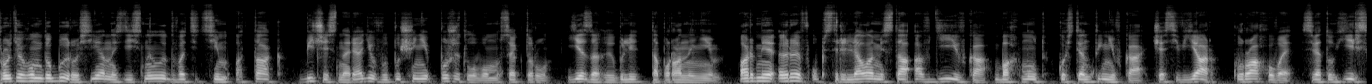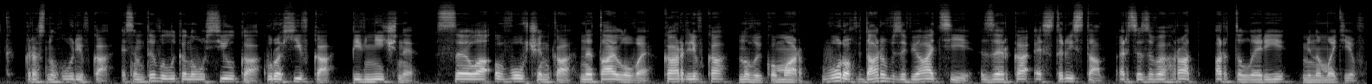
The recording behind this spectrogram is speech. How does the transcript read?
Протягом доби росіяни здійснили 27 атак. Більшість снарядів випущені по житловому сектору. Є загиблі та поранені. Армія РФ обстріляла міста Авдіївка, Бахмут, Костянтинівка, Часів'яр, Курахове, Святогірськ, Красногорівка, СМТ Велика Новосілка, Курахівка, Північне, села Вовченка, Нетайлове, Карлівка, Новий Комар. Ворог вдарив з авіації, ЗРК С-300, РСЗВ «Град», артилерії, мінометів.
